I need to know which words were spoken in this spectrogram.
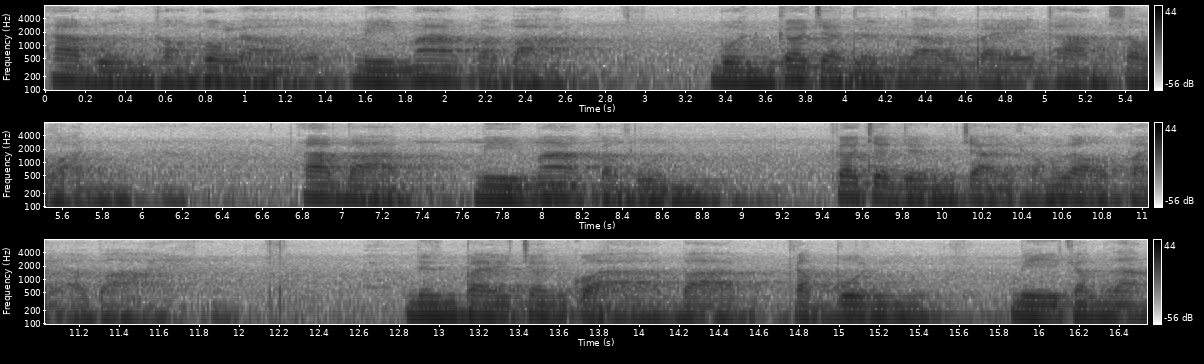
ถ้าบุญของพวกเรามีมากกว่าบาป บุญก็จะดึงเราไปทางสวรรค์ ถ้าบาปมีมากกว่าบุญ ก็จะดึงใจของเราไปอบาย ดึงไปจนกว่าบาปกับบุญมีกำลัง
